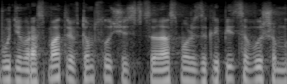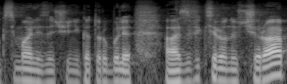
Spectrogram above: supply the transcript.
будем рассматривать в том случае, если цена сможет закрепиться выше максимальных значений, которые были зафиксированы вчера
